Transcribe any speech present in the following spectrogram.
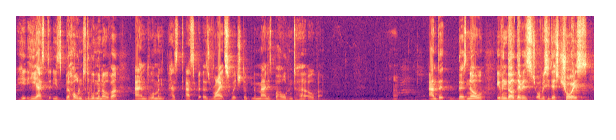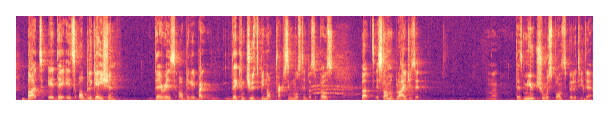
he, he has to, he's beholden to the woman over, and the woman has, has rights which the, the, man is beholden to her over. And the, there's no, even though there is, obviously there's choice, but it, it's obligation. There is obligation. They can choose to be not practicing Muslims, I suppose, but Islam obliges it. There's mutual responsibility there.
